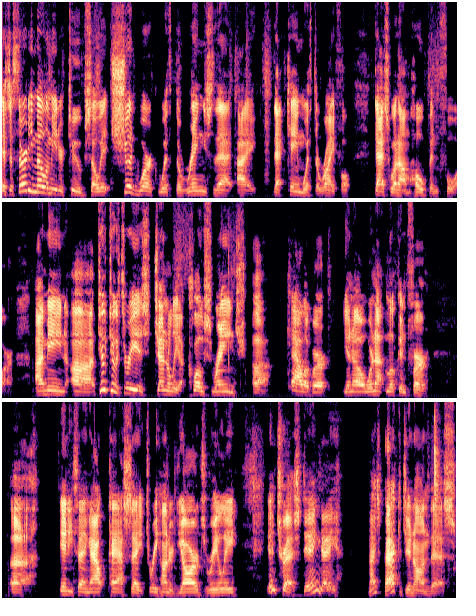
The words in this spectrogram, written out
it's a 30 millimeter tube, so it should work with the rings that I that came with the rifle. That's what I'm hoping for. I mean, uh, 223 is generally a close range uh, caliber. You know, we're not looking for uh, anything out past, say, 300 yards, really. Interesting. They nice packaging on this.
